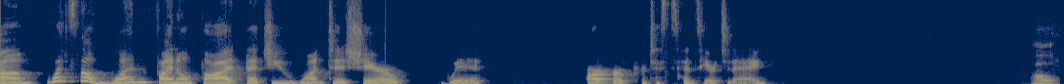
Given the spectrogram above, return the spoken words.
um, what's the one final thought that you want to share with our participants here today i'll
